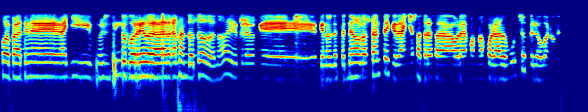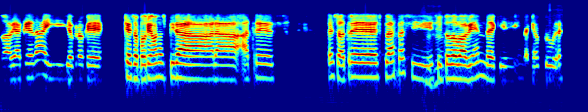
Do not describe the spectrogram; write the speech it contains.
para tener allí pues cinco corredores ganando todo, ¿no? Yo creo que, que nos defendemos bastante, que de años atrás ahora hemos mejorado mucho, pero bueno, que todavía queda y yo creo que, que eso podríamos aspirar a tres eso, a tres plazas y si todo va bien de aquí, de aquí a octubre.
